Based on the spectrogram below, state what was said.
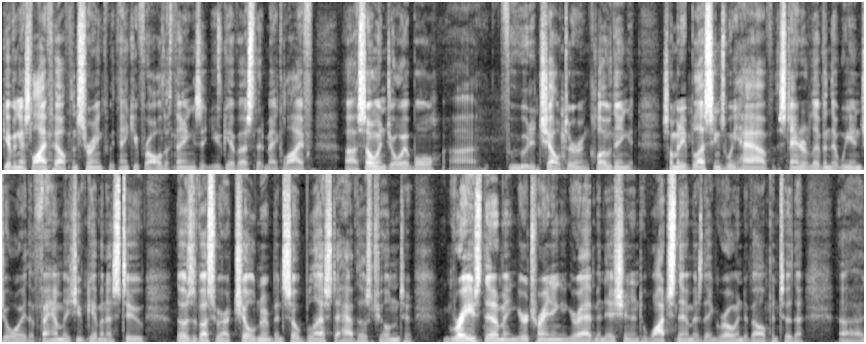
giving us life, health, and strength. We thank you for all the things that you give us that make life uh, so enjoyable uh, food and shelter and clothing, so many blessings we have, the standard of living that we enjoy, the families you've given us to. Those of us who are children have been so blessed to have those children to raise them in your training and your admonition and to watch them as they grow and develop into the uh,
